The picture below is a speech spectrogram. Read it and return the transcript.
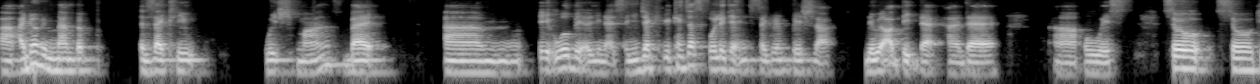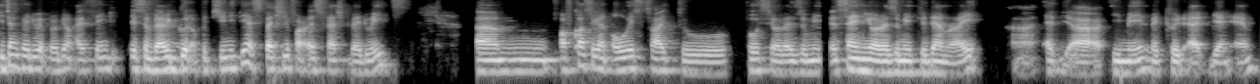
Uh, I don't remember exactly which month, but um, it will be early next year. You, just, you can just follow their Instagram page. Lah. They will update that uh, there uh, always. So, so Kijang Graduate Program, I think is a very good opportunity, especially for us fresh graduates. Um, of course, you can always try to post your resume, send your resume to them, right? Uh, at their email, recruit at BNM.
